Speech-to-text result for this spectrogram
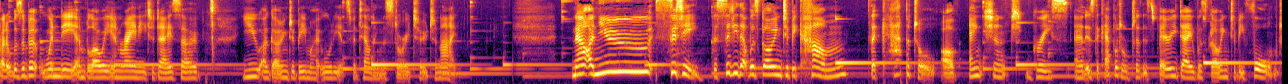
But it was a bit windy and blowy and rainy today, so you are going to be my audience for telling the story too tonight. Now, a new city, the city that was going to become the capital of ancient Greece and is the capital to this very day, was going to be formed.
